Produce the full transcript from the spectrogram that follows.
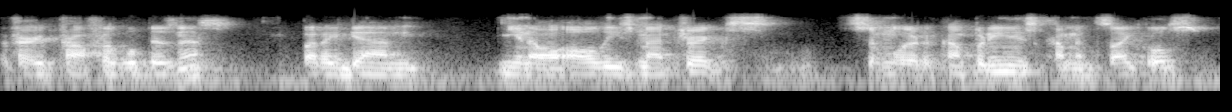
a very profitable business. But again, you know, all these metrics, similar to companies, come in cycles.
